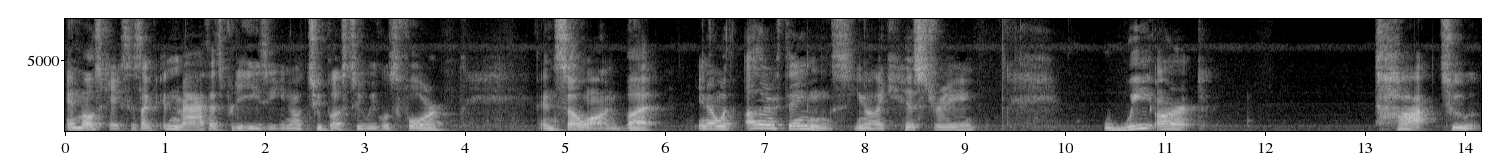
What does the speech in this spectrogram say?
in most cases. Like in math, it's pretty easy, you know, 2 plus 2 equals 4, and so on. But, you know, with other things, you know, like history, we aren't taught to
